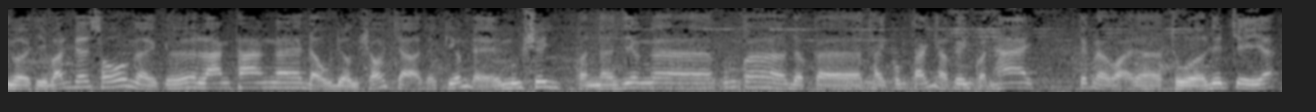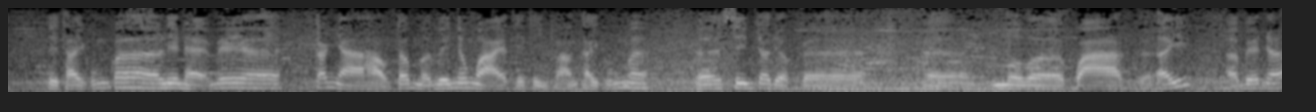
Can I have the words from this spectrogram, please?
Người thì bán vé số người cứ lang thang ờ, đầu đường xó chợ để kiếm để mưu sinh. Còn riêng cũng có được thầy công tánh ở bên quận 2 tức là gọi là chùa liên trì á thì thầy cũng có liên hệ với ờ, các nhà hảo tâm ở bên nước ngoài thì thỉnh thoảng thầy cũng ờ, ờ, xin cho được một quà ấy ở bên đó,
